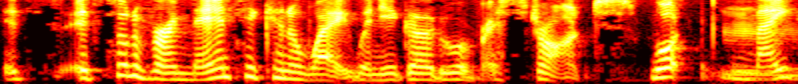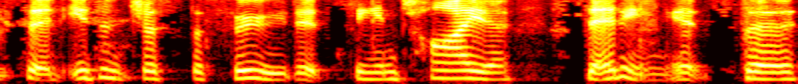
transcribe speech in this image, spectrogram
it's it's sort of romantic in a way when you go to a restaurant. What mm. makes it isn't just the food; it's the entire setting. It's the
